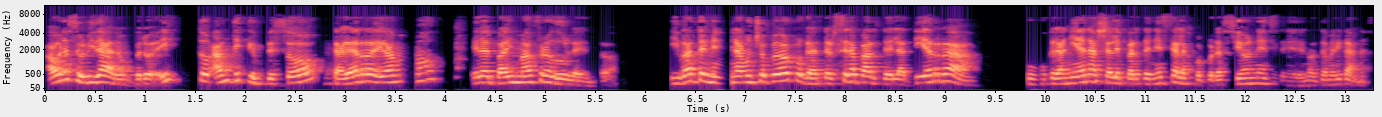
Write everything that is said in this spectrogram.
Ahora se olvidaron, pero esto antes que empezó esta guerra, digamos, era el país más fraudulento. Y va a terminar mucho peor porque la tercera parte de la tierra ucraniana ya le pertenece a las corporaciones eh, norteamericanas.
